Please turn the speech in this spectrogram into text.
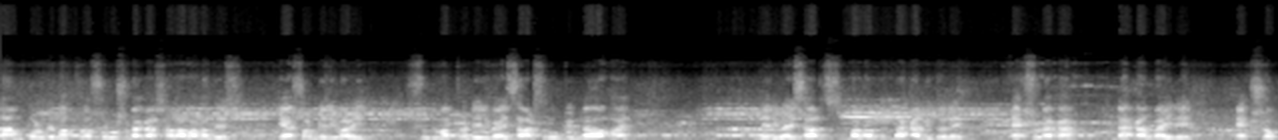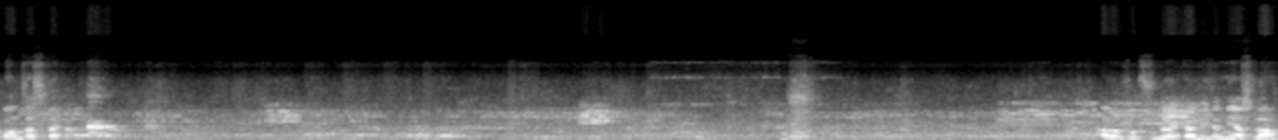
দাম পড়বে মাত্র ষোলোশো টাকা সারা বাংলাদেশ ক্যাশ অন ডেলিভারি। শুধুমাত্র ডেলিভারি চার্জ অগ্রিম নেওয়া হয়। ডেলিভারি চার্জ বাংলাদেশ ঢাকার ভিতরে একশো টাকা, ঢাকার বাইরে একশো পঞ্চাশ টাকা। আরও খুব সুন্দর একটা ডিজাইন নিয়ে আসলাম।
